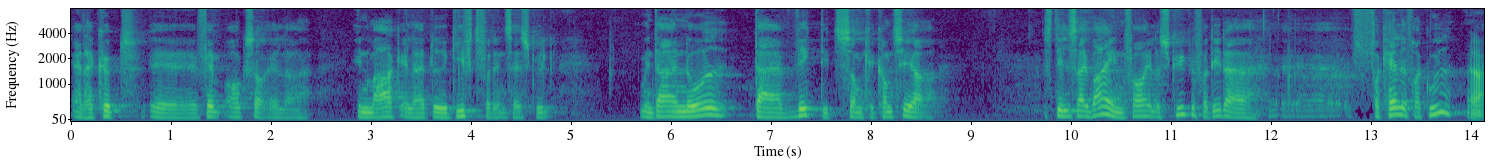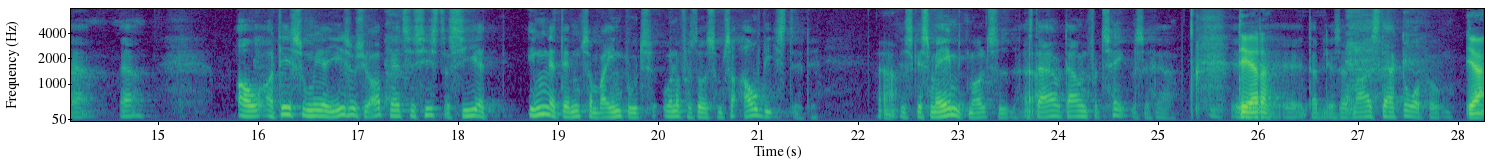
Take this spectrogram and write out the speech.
at have købt øh, fem okser, eller en mark, eller er blevet gift for den sags skyld. Men der er noget, der er vigtigt, som kan komme til at stille sig i vejen for, eller skygge for det, der er øh, forkaldet fra Gud. Ja. Ja, ja. Og, og det summerer Jesus jo op med til sidst at sige, at ingen af dem, som var indbudt, underforstået, som så afviste det, Ja. det skal smage mit måltid. Altså, der, er jo, der er jo en fortabelse her. Det er der. Øh, der bliver sat meget stærkt ord på. Ja,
